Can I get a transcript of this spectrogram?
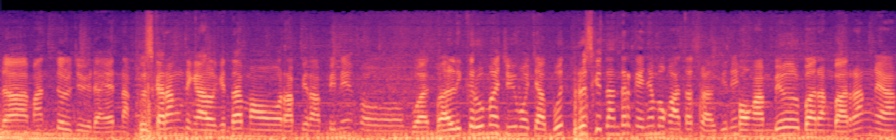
udah mantul cuy, udah enak. Terus sekarang tinggal kita mau rapi-rapi nih Mau buat balik ke rumah cuy, mau cabut. Terus kita ntar kayaknya mau ke atas lagi nih. Mau ngambil barang-barang yang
